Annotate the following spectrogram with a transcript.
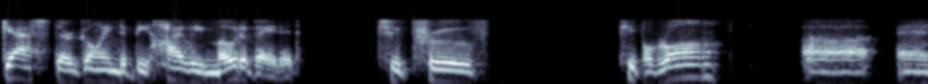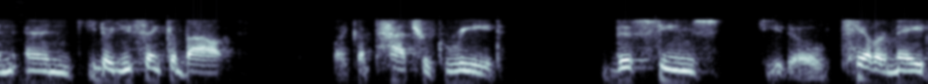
guess they're going to be highly motivated to prove people wrong. Uh, and and you know, you think about like a Patrick Reed. This seems you know tailor made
